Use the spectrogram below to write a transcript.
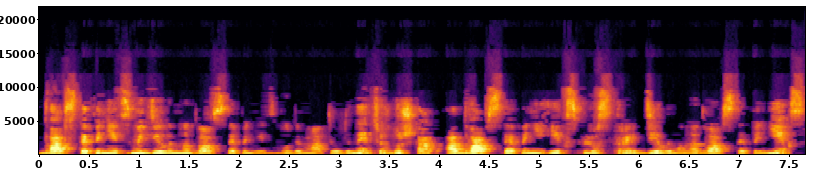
2 в степені х ми ділимо на 2 в степені х будемо мати одиницю в дужках, а 2 в степені х плюс 3 ділимо на 2 в степені х,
